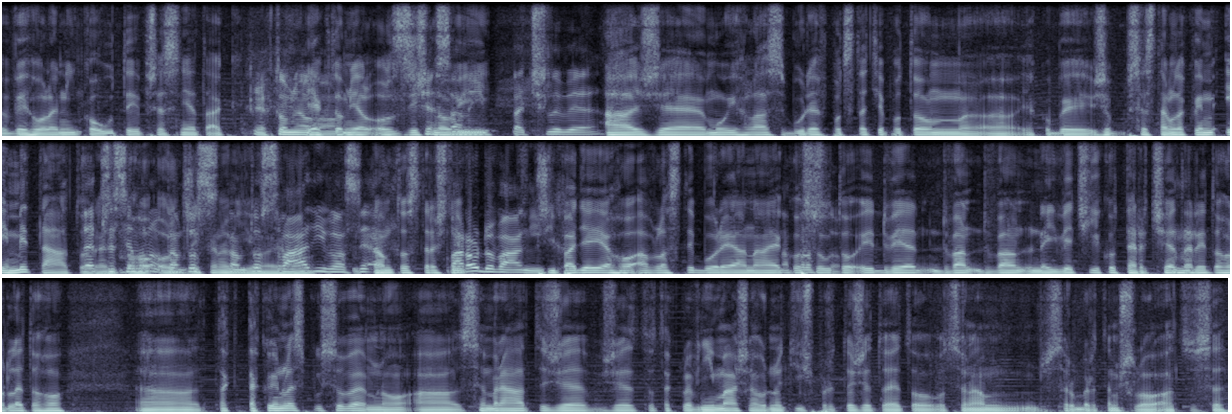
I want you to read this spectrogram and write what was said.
uh, vyholený kouty přesně tak, Jak to měl jak to měl Oldřich Nový pečlivě. a že můj hlas bude v podstatě potom, jakoby, že se stanu takovým imitátorem To přesně toho ono, tam to- Oldřicha tam to Novýho, svádí vlastně Tam to strašně parodování. v případě jeho a Vlasty Buriana, jako Naprosto. jsou to i dvě, dva, dva největší jako terče Hmm. tady tohohle toho, tak takovýmhle způsobem, no. A jsem rád, že, že to takhle vnímáš a hodnotíš, protože to je to, o co nám s Robertem šlo a co se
